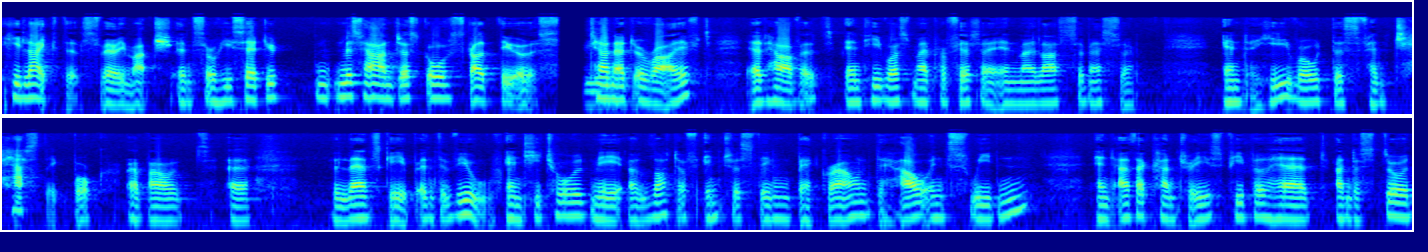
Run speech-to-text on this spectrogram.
he liked this very much. And so he said, you, Miss Hahn, just go sculpt the earth. Yeah. arrived at Harvard, and he was my professor in my last semester. And he wrote this fantastic book about uh, the landscape and the view. And he told me a lot of interesting background, how in Sweden and other countries people had understood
